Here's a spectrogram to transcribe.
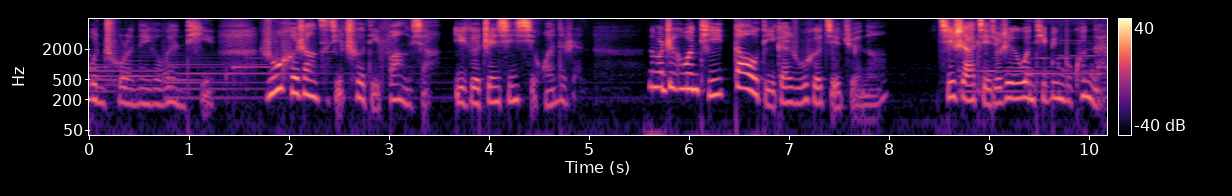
问出了那个问题：如何让自己彻底放下一个真心喜欢的人？那么这个问题到底该如何解决呢？其实啊，解决这个问题并不困难。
